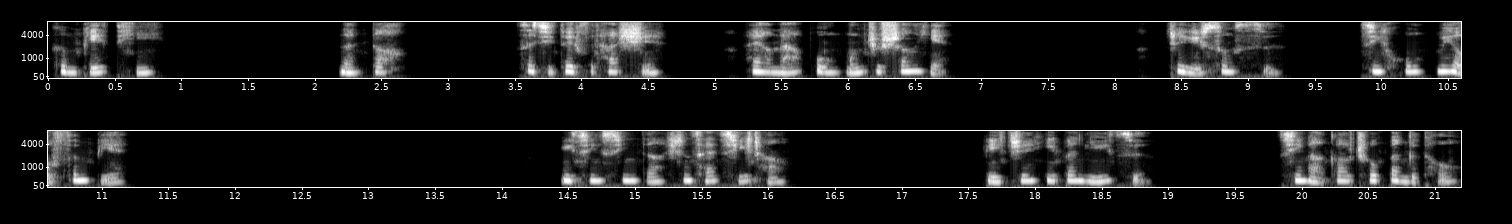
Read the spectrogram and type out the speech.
更别提，难道自己对付他时，还要拿布蒙住双眼？这与送死几乎没有分别。玉清心的身材颀长，比之一般女子，起码高出半个头，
